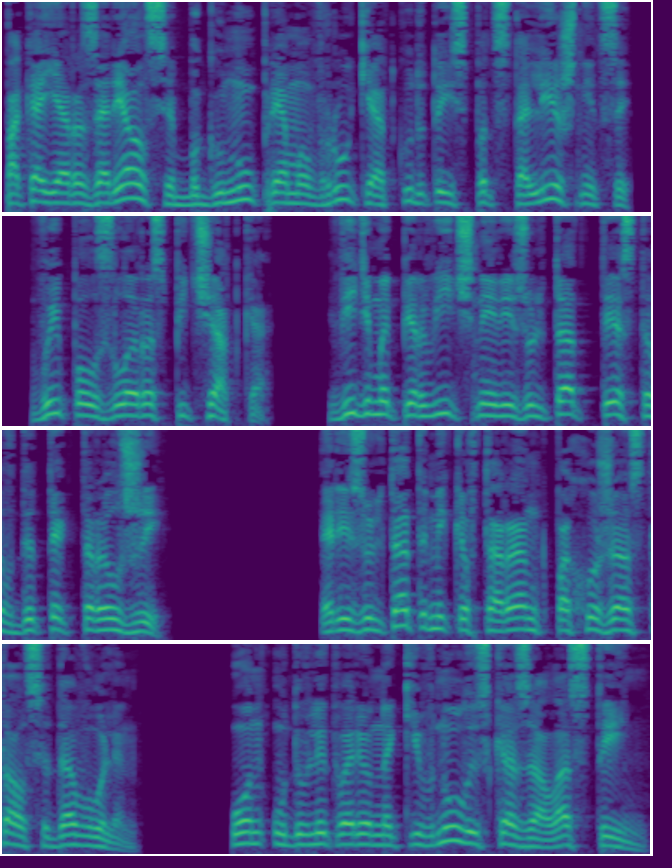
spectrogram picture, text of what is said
Пока я разорялся, Багуну прямо в руки откуда-то из-под столешницы выползла распечатка. Видимо, первичный результат тестов детектора лжи. Результатами Ковторанг, похоже, остался доволен. Он удовлетворенно кивнул и сказал «Остынь»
